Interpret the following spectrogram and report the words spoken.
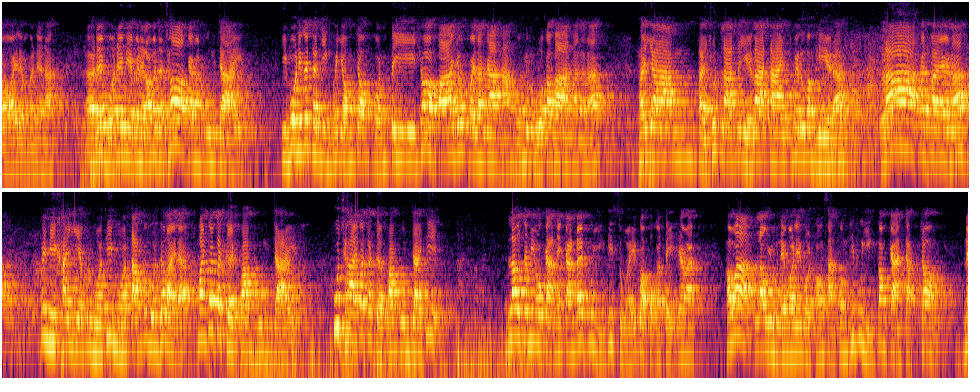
ร้อยอะไรประมาณนี้นะได้ผัวได้เมียเป็นในร้อยมันจะชอบกันมันภูมิใจ อีพวกนี้ก็จะยิงพยองจองขนตีช่อฟ้ายกใบลากาหางผมอยู่บนหัวกระบาลมันนะพยายามใส่ชุดลาตีหรือลาตายก็ไม่รู้บางทีนะลากกันไปนะไม่มีใครเหยียบบนหัวที่หัวตำก็บุญเท่าไหร่แล้ว มันก็จะเกิดความภูมิใจ ผู้ชายก็จะเกิดความภูมิใจที่ เราจะมีโอกาสในการได้ผู้หญิงที่สวยกว่าปกติใช่ไหม เพราะว่าเราอยู่ในบริบทของสังคมที่ผู้หญิงต้องการจับจ้อง ใน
